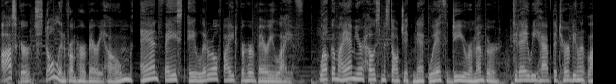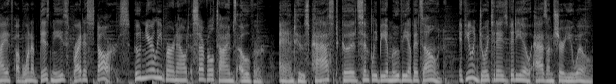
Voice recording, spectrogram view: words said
Oscar stolen from her very home and faced a literal fight for her very life. Welcome, I am your host, Nostalgic Nick, with Do You Remember? Today we have the turbulent life of one of Disney's brightest stars, who nearly burn out several times over, and whose past could simply be a movie of its own. If you enjoyed today's video, as I'm sure you will,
